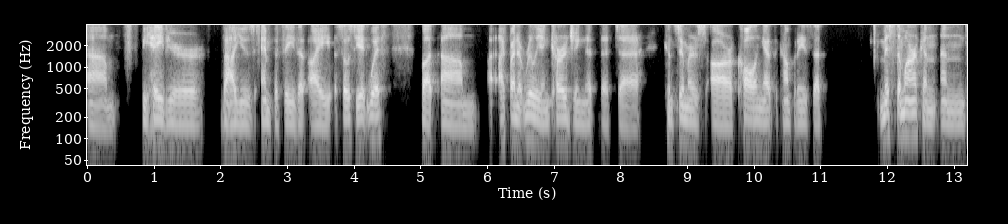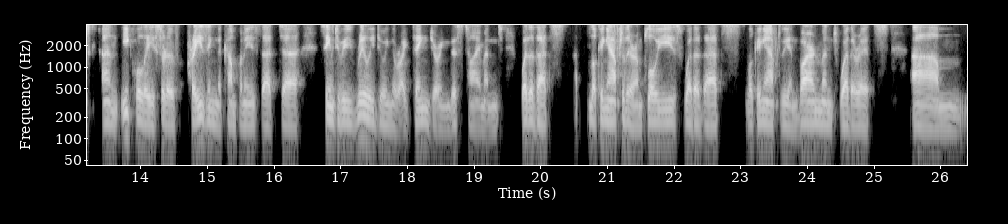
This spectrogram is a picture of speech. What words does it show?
um, behavior values empathy that i associate with? But um, I, find it really encouraging that that uh, consumers are calling out the companies that miss the mark and and and equally sort of praising the companies that uh, seem to be really doing the right thing during this time. And whether that's looking after their employees whether that's looking after the environment whether it's um,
